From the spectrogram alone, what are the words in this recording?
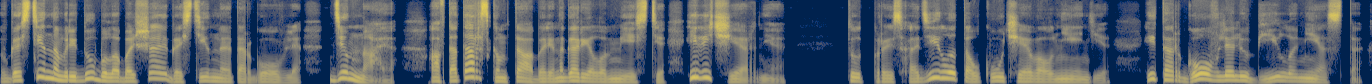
В гостином ряду была большая гостиная торговля, дневная, а в татарском таборе на горелом месте и вечерняя. Тут происходило толкучее волнение, и торговля любила место —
